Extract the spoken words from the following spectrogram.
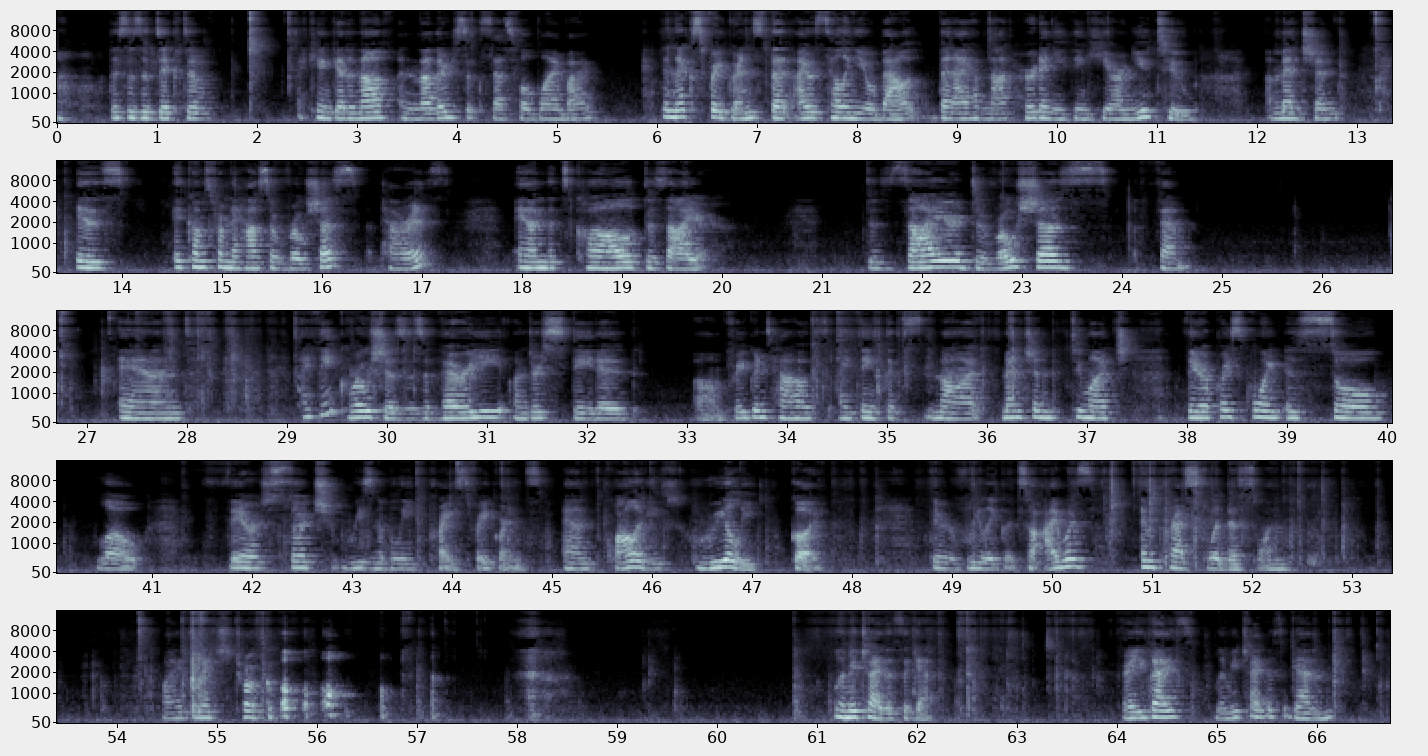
oh, this is addictive. I can't get enough. Another successful blind buy. The next fragrance that I was telling you about that I have not heard anything here on YouTube mentioned is, it comes from the House of Rochas, Paris, and it's called Desire. Desire de Rochas Femme. And I think Rochas is a very understated um, fragrance house. I think it's not mentioned too much. Their price point is so low. They're such reasonably priced fragrance and quality is really good. They're really good. So I was impressed with this one. Why do I struggle? Let me try this again. All right, you guys, let me try this again.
